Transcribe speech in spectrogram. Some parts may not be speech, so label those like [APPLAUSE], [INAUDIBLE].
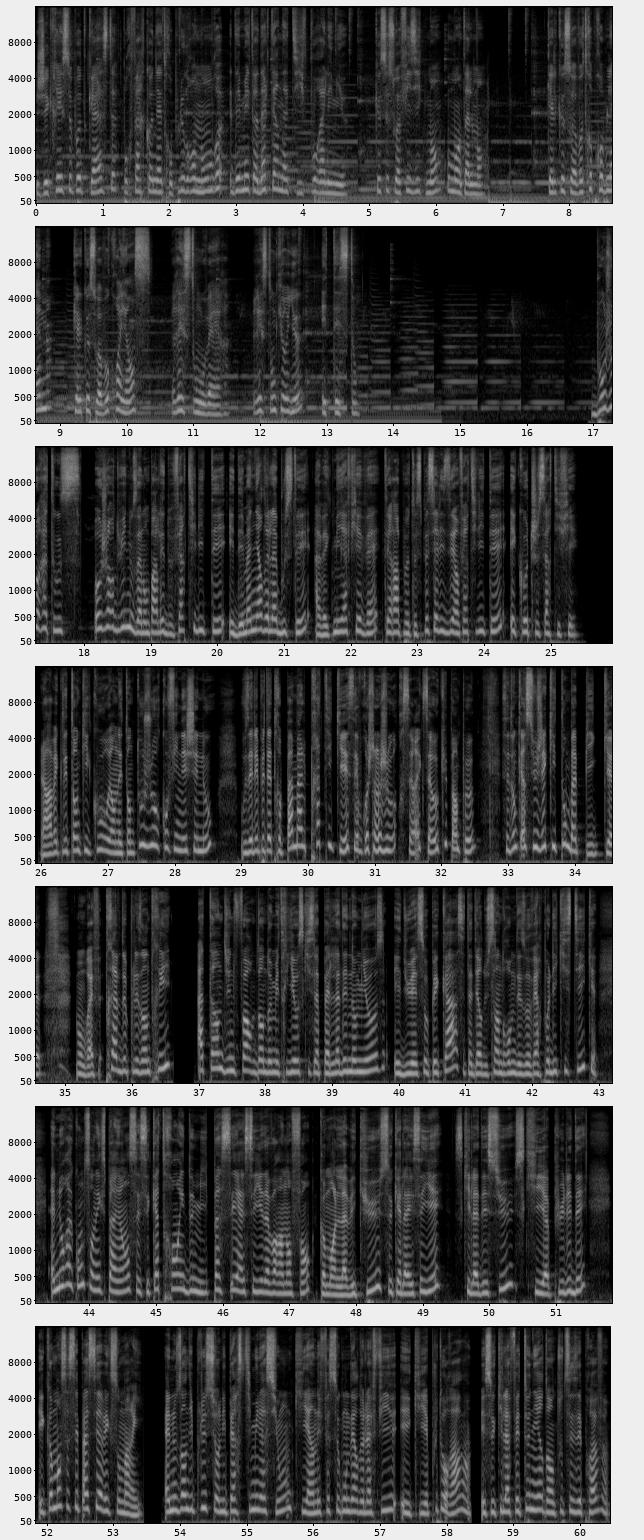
J'ai créé ce podcast pour faire connaître au plus grand nombre des méthodes alternatives pour aller mieux, que ce soit physiquement ou mentalement. Quel que soit votre problème, quelles que soient vos croyances, restons ouverts, restons curieux et testons. Bonjour à tous Aujourd'hui, nous allons parler de fertilité et des manières de la booster avec Mia Fievet, thérapeute spécialisée en fertilité et coach certifié. Alors avec les temps qui courent et en étant toujours confinés chez nous, vous allez peut-être pas mal pratiquer ces prochains jours, c'est vrai que ça occupe un peu. C'est donc un sujet qui tombe à pic. Bon bref, trêve de plaisanterie, Atteinte d'une forme d'endométriose qui s'appelle l'adénomiose et du SOPK, c'est-à-dire du syndrome des ovaires polykystiques, elle nous raconte son expérience et ses 4 ans et demi passés à essayer d'avoir un enfant, comment elle l'a vécu, ce qu'elle a essayé, ce qui l'a déçu, ce qui a pu l'aider, et comment ça s'est passé avec son mari. Elle nous en dit plus sur l'hyperstimulation, qui est un effet secondaire de la FIV et qui est plutôt rare, et ce qui l'a fait tenir dans toutes ses épreuves.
